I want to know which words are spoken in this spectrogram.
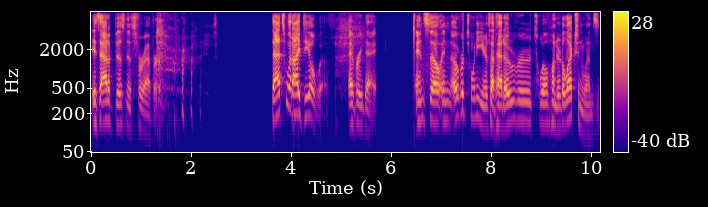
is out of business forever that's what I deal with every day. And so, in over 20 years, I've had over 1,200 election wins.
